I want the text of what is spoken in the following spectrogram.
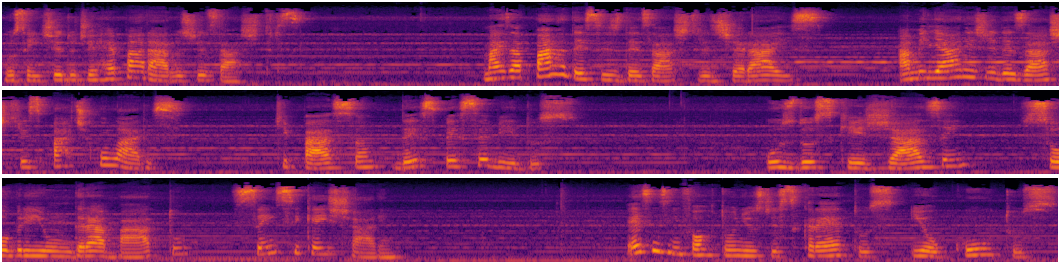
no sentido de reparar os desastres. Mas a par desses desastres gerais, há milhares de desastres particulares que passam despercebidos. Os dos que jazem sobre um grabato sem se queixarem. Esses infortúnios discretos e ocultos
